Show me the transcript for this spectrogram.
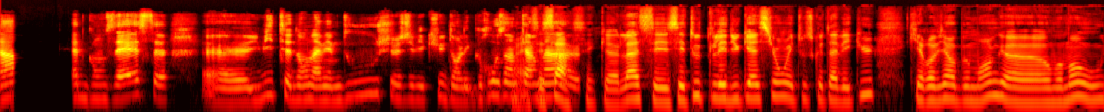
là, quatre gonzesses, huit dans la même douche. J'ai vécu dans les gros c'est internats. ça, c'est que là, c'est c'est toute l'éducation et tout ce que tu as vécu qui revient au boomerang, au moment où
